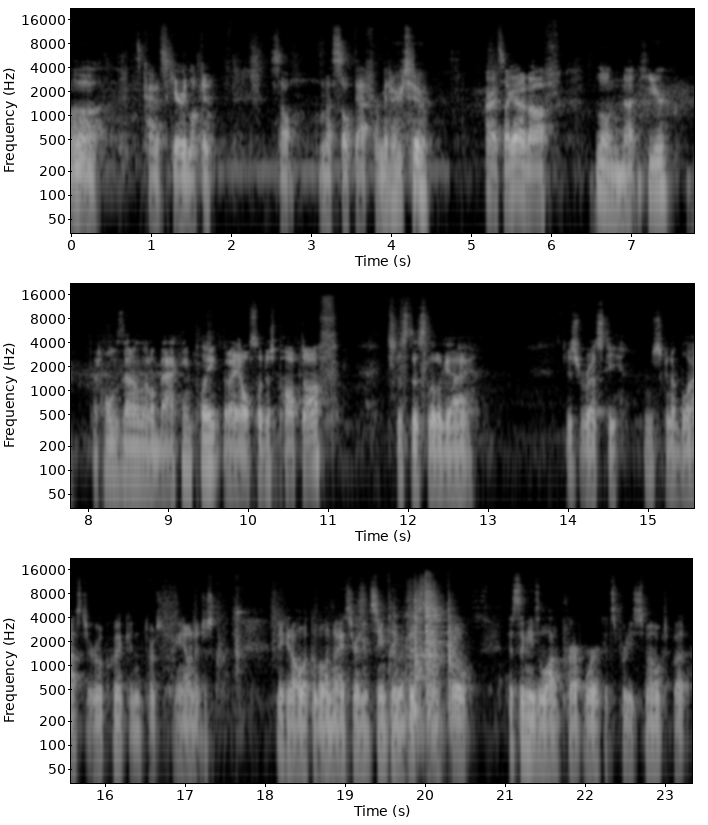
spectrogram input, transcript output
ugh, it's kind of scary looking. So I'm gonna soak that for a minute or two. All right, so I got it off. A little nut here that holds down a little backing plate that I also just popped off. It's just this little guy, just rusty. I'm just gonna blast it real quick and throw some paint on it, just make it all look a little nicer. And then same thing with this thing. Oh, this thing needs a lot of prep work. It's pretty smoked, but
